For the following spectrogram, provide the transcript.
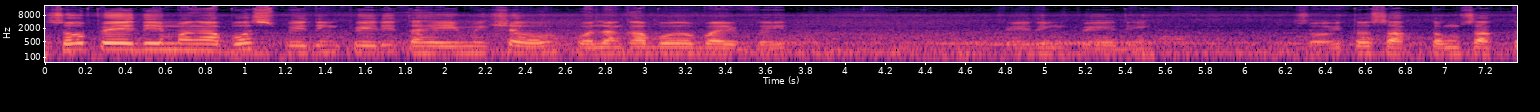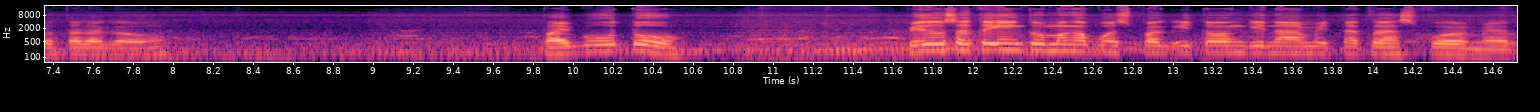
So pwede mga boss, pwedeng pwede. Tahimik siya oh, walang kaburo vibrate. Pwedeng pwede. So ito saktong sakto talaga oh. 5 auto. Pero sa tingin ko mga boss, pag ito ang ginamit na transformer,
